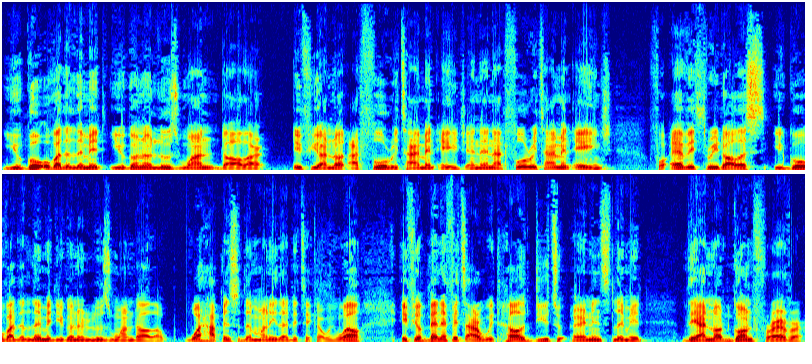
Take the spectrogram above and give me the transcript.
you go over the limit, you're going to lose $1 if you are not at full retirement age. And then at full retirement age, for every three dollars you go over the limit, you're going to lose one dollar. What happens to the money that they take away? Well, if your benefits are withheld due to earnings limit, they are not gone forever.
